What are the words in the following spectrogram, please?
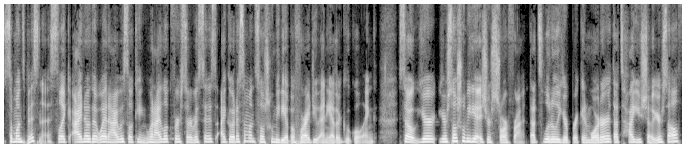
someone's business. Like I know that when I was looking, when I look for services, I go to someone's social media before I do any other Googling. So your, your social media is your storefront. That's literally your brick and mortar. That's how you show yourself.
